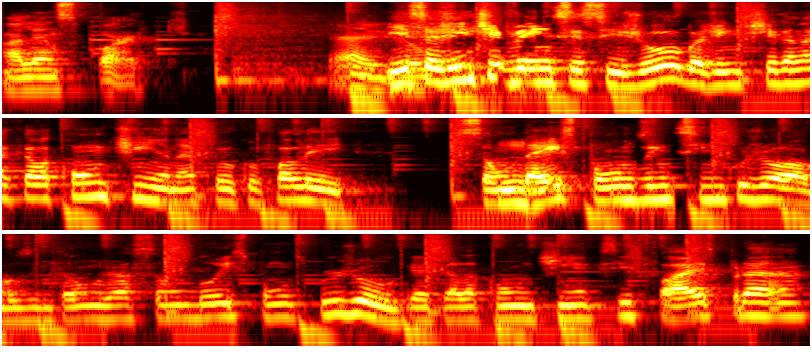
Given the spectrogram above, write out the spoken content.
Allianz Parque. É, E se a jogo- gente vence esse jogo, a gente chega naquela continha, né? Foi o que eu falei. São Uhum. 10 pontos em 5 jogos, então já são 2 pontos por jogo, que é aquela continha que se faz para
